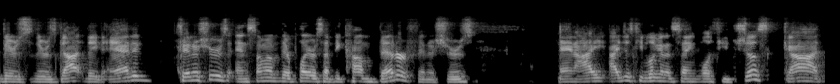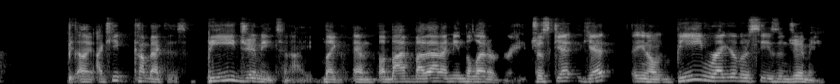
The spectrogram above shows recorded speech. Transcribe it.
there's there's got they've added finishers and some of their players have become better finishers. And I, I just keep looking and saying, well, if you just got I, keep come back to this. Be Jimmy tonight, like, and by, by that I mean the letter grade. Just get get you know be regular season Jimmy.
